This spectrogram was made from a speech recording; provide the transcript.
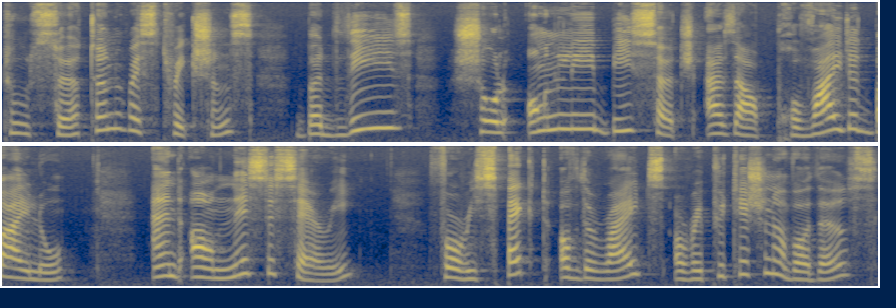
to certain restrictions, but these shall only be such as are provided by law and are necessary for respect of the rights or reputation of others,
